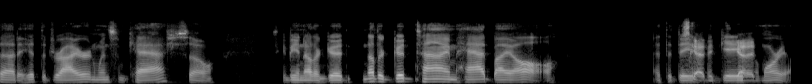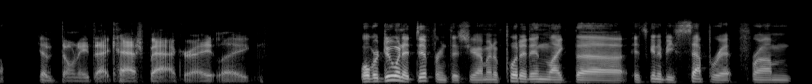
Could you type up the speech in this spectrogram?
uh, to hit the dryer and win some cash. So it's gonna be another good another good time had by all at the Just gotta- David just gotta- Memorial. Got to donate that cash back, right? Like, Well, we're doing it different this year. I'm going to put it in like the, it's going to be separate from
